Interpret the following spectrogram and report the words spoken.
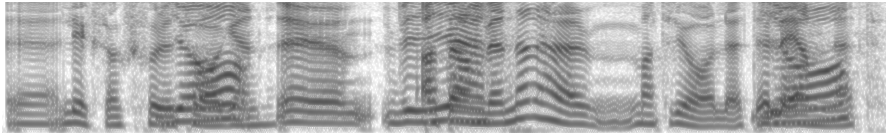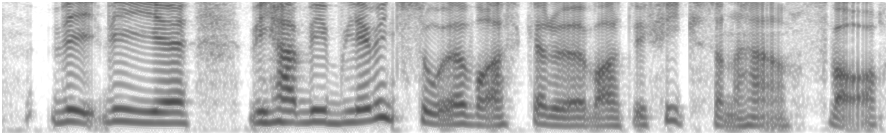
eh, leksaksföretagen ja, eh, vi, att använda det här materialet eller ja, ämnet? Vi, vi, eh, vi, hade, vi blev inte så överraskade över att vi fick sådana här svar.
